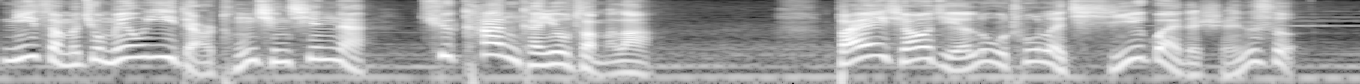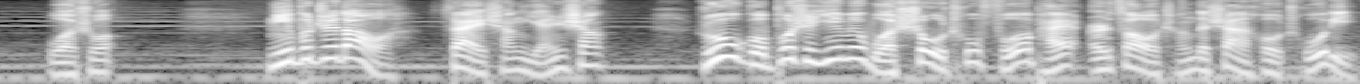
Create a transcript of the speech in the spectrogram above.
你怎么就没有一点同情心呢？去看看又怎么了？”白小姐露出了奇怪的神色。我说：“你不知道啊，在商言商，如果不是因为我售出佛牌而造成的善后处理，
